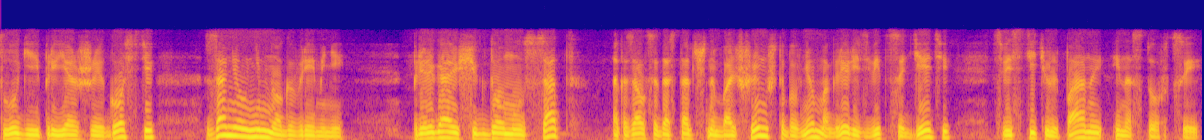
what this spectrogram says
слуги и приезжие гости, занял немного времени. Прилегающий к дому сад оказался достаточно большим, чтобы в нем могли резвиться дети, цвести тюльпаны и настурции.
